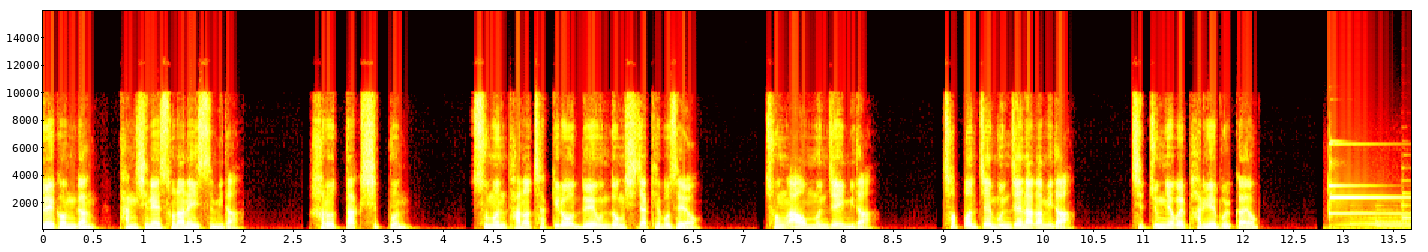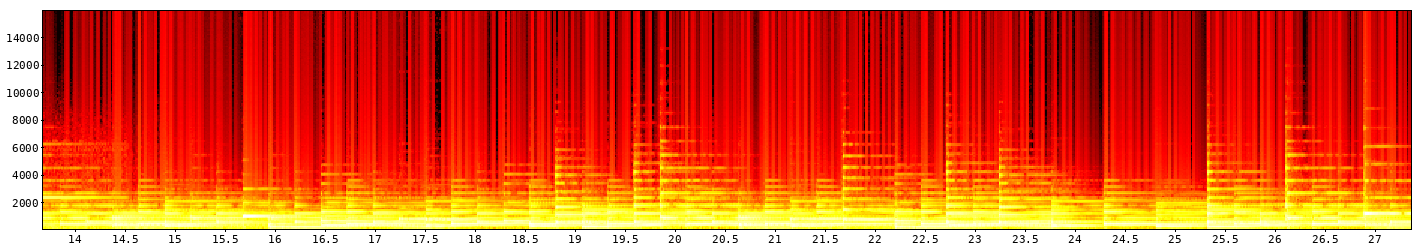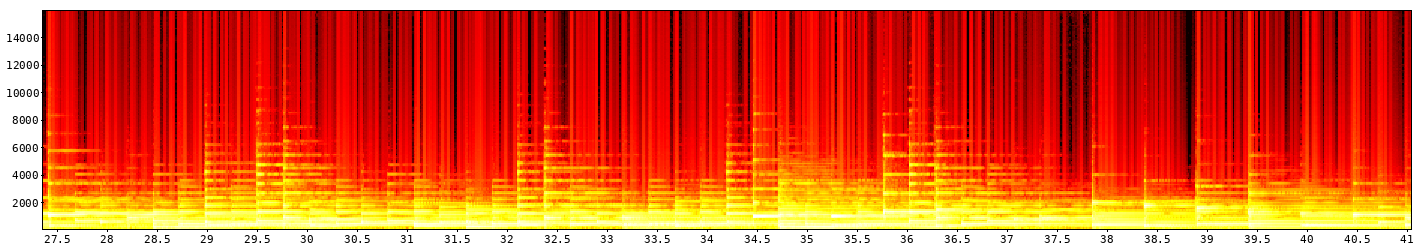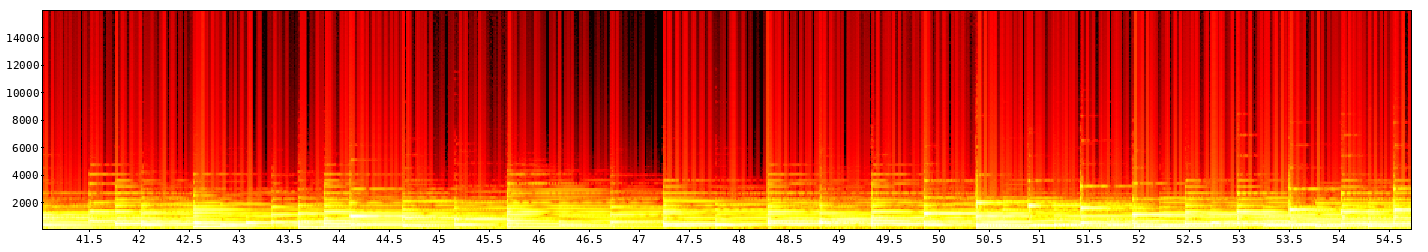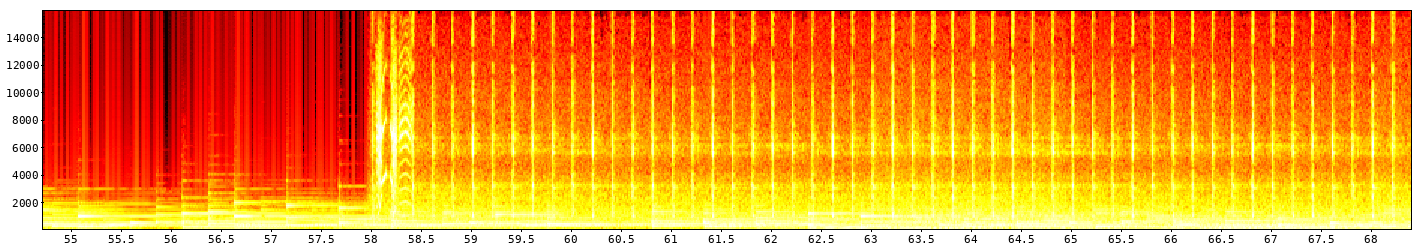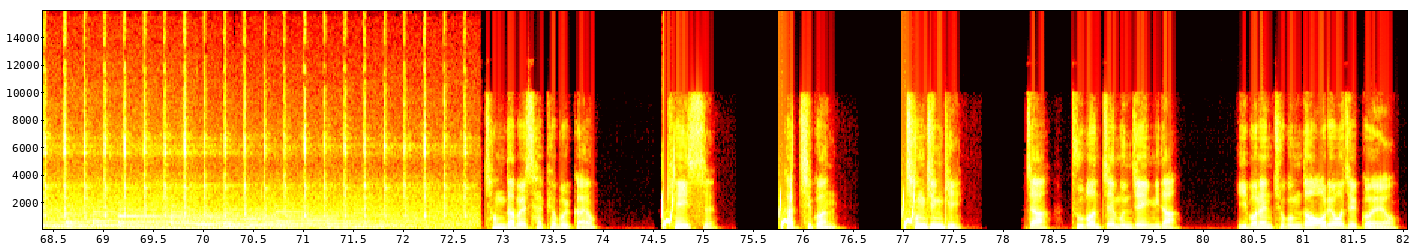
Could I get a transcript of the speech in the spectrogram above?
뇌 건강 당신의 손안에 있습니다. 하루 딱 10분. 숨은 단어 찾기로 뇌 운동 시작해 보세요. 총 9문제입니다. 첫 번째 문제 나갑니다. 집중력을 발휘해 볼까요? 정답을 살펴볼까요? 케이스, 가치관, 청진기. 자, 두 번째 문제입니다. 이번엔 조금 더 어려워질 거예요.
